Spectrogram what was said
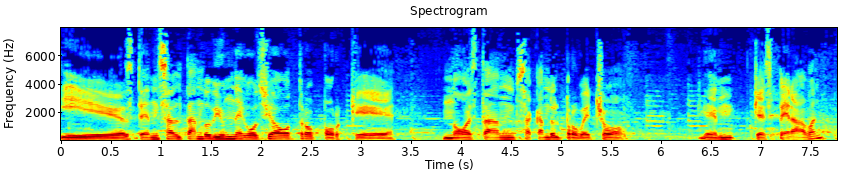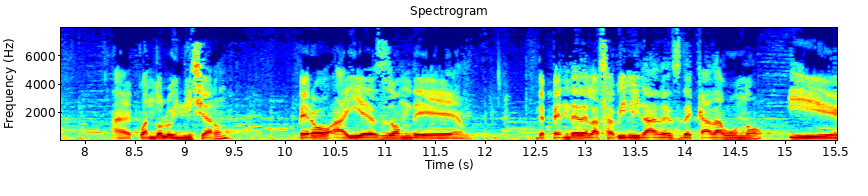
y estén saltando de un negocio a otro porque no están sacando el provecho que esperaban eh, cuando lo iniciaron, pero ahí es donde depende de las habilidades de cada uno y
